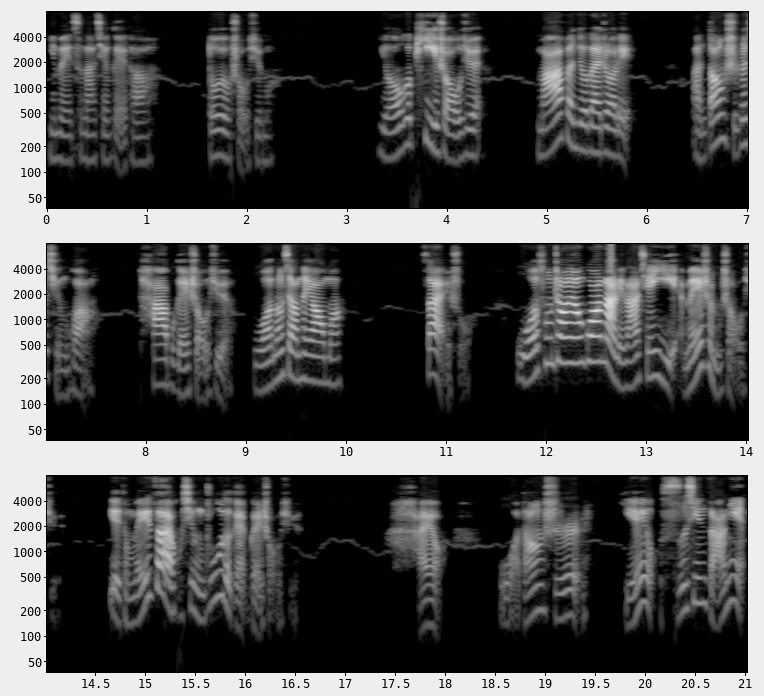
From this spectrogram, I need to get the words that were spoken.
你每次拿钱给他都有手续吗？有个屁手续！麻烦就在这里。按当时的情况，他不给手续，我能向他要吗？再说，我从张阳光那里拿钱也没什么手续，也就没在乎姓朱的给不给手续。还有，我当时也有私心杂念。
